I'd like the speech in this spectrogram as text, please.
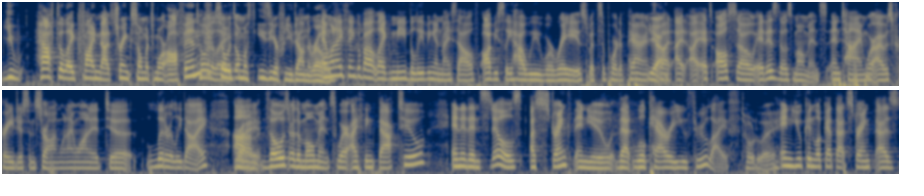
you have to like find that strength so much more often. Totally. So it's almost easier for you down the road. And when I think about like me believing in myself, obviously how we were raised with supportive parents, Yeah. but I, I, it's also it is those moments in time where I was courageous and strong when I wanted to literally die. Um, Right. Those are the moments where I think back to, and it instills a strength in you that will carry you through life. totally. And you can look at that strength as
